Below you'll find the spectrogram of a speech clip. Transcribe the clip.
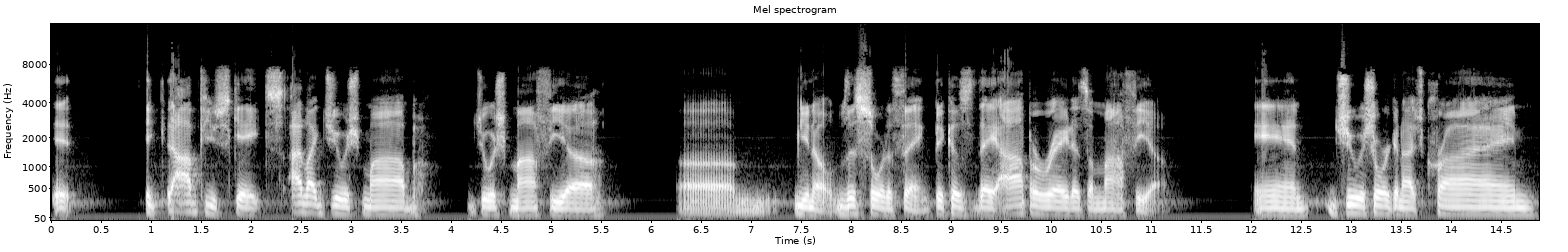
it it obfuscates. I like Jewish mob, Jewish mafia, um, you know, this sort of thing because they operate as a mafia and Jewish organized crime,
